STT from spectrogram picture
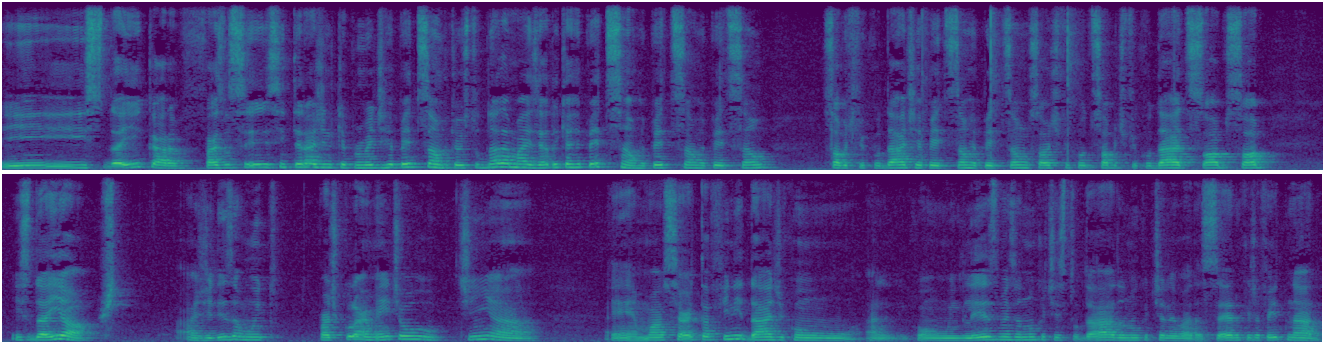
E isso daí, cara, faz você se interagindo, que é por meio de repetição, porque o estudo nada mais é do que a repetição, repetição, repetição, sobe dificuldade, repetição, repetição, sobe dificuldade, sobe dificuldade, sobe, sobe. Isso daí, ó, agiliza muito. Particularmente eu tinha é, uma certa afinidade com, a, com o inglês, mas eu nunca tinha estudado, nunca tinha levado a sério, nunca tinha feito nada.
